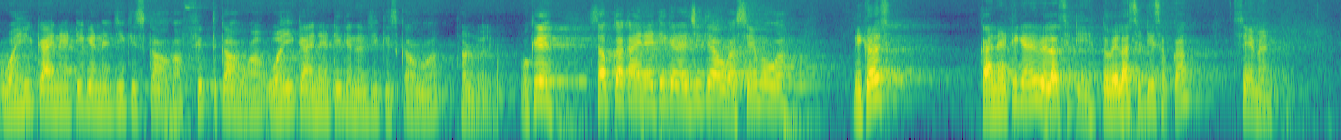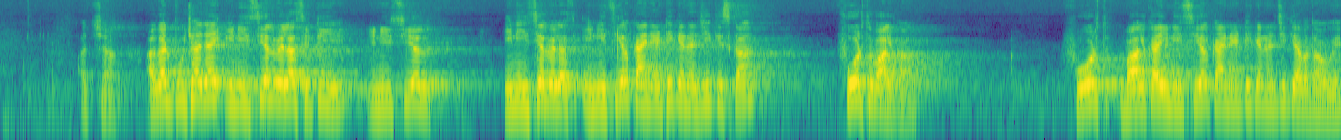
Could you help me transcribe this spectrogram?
वही काइनेटिक एनर्जी किसका होगा? फिफ्थ का होगा, वही काइनेटिक एनर्जी किसका होगा? थर्ड वाले ओके सबका काइनेटिक एनर्जी क्या होगा? सेम होगा। बिकॉज़ काइनेटिक एनर्जी वेलासिटी तो वेलासिटी सबका सेम है। अच्छा अगर पूछा जाए initial velocity initial initial velocity initial kinetic energy किसका? फोर्थ वाल का। फोर्थ वाल का इनिशियल काइनेटिक एनर्जी क्या बताओगे?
